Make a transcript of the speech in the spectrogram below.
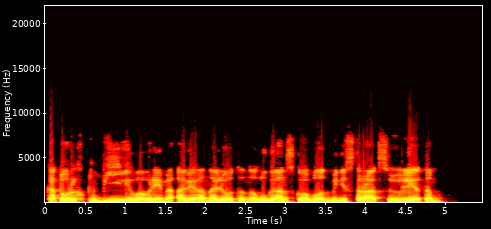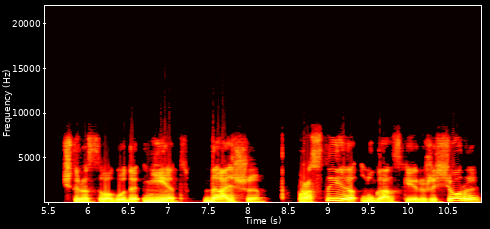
которых убили во время авианалета на Луганскую обладминистрацию летом 2014 года. Нет, Дальше. Простые луганские режиссеры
